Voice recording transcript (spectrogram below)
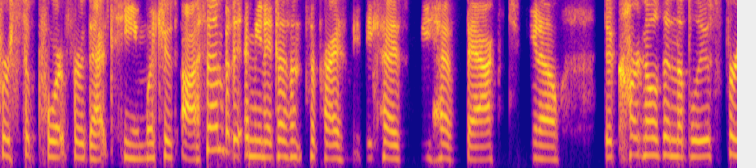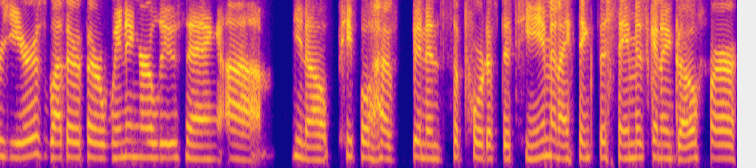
for support for that team, which is awesome. But I mean, it doesn't surprise me because we have backed, you know, the Cardinals and the Blues for years, whether they're winning or losing. Um, you know, people have been in support of the team. And I think the same is going to go for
